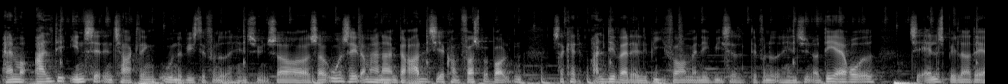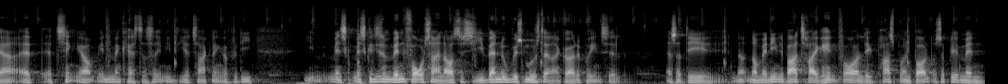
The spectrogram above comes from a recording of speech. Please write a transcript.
Han må aldrig indsætte en takling, uden at vise det fornødende hensyn. Så, så uanset om han har en berettigelse til at komme først på bolden, så kan det aldrig være et alibi for, at man ikke viser det fornødende hensyn. Og det er rådet til alle spillere, det er at, at tænke om, inden man kaster sig ind i de her taklinger, fordi man skal, man skal ligesom vende foretegn også og sige, hvad nu hvis modstanderen gør det på en selv? Altså det, når, når man egentlig bare trækker hen for at lægge pres på en bold, og så bliver man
